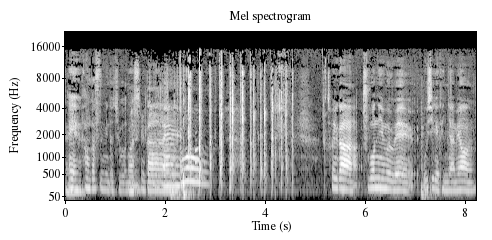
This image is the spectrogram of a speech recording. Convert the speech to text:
네, 반갑습니다, 주원님. 고맙습니다. 네. 저희가 주원님을 왜 모시게 됐냐면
